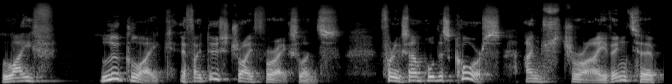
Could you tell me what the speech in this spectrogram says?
life look like if I do strive for excellence? For example, this course. I'm striving to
